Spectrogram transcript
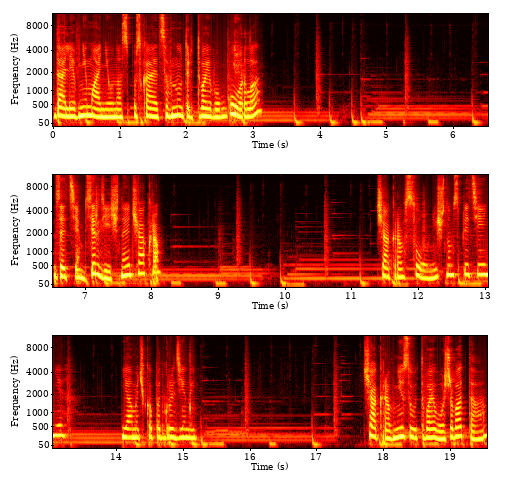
Далее внимание у нас спускается внутрь твоего горла. Затем сердечная чакра. Чакра в солнечном сплетении. Ямочка под грудиной. Чакра внизу твоего живота.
